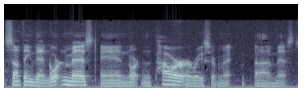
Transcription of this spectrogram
something that Norton missed and Norton Power Eraser uh, missed.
